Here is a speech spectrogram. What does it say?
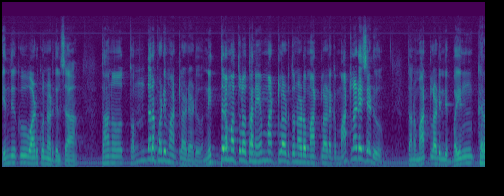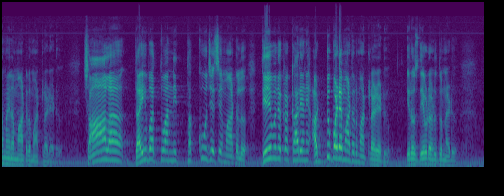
ఎందుకు వాడుకున్నాడు తెలుసా? తాను తొందరపడి మాట్లాడాడు. నిద్రమత్తులో తాను ఏం మాట్లాడుతున్నాడో మాట్లాడక మాట్లాడేశాడు. తను మాట్లాడింది భయంకరమైన మాటలు మాట్లాడాడు. చాలా దైవత్వాన్ని తక్కువ చేసే మాటలు దేవుని యొక్క కార్యాన్ని అడ్డుపడే మాటలు మాట్లాడాడు. ఈరోజు దేవుడు అడుగుతున్నాడు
